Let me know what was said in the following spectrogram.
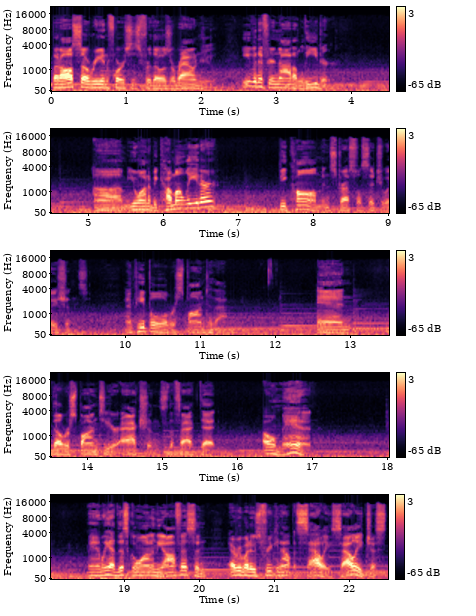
but also reinforces for those around you, even if you're not a leader. Um, you want to become a leader? Be calm in stressful situations, and people will respond to that. And they'll respond to your actions. The fact that oh man, man, we had this go on in the office and everybody was freaking out, but Sally, Sally just,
